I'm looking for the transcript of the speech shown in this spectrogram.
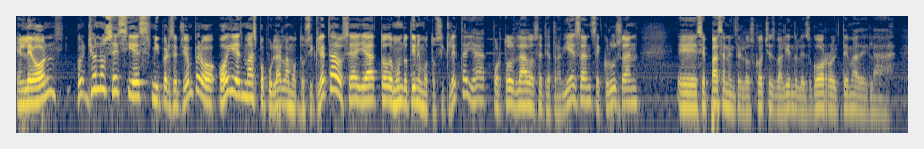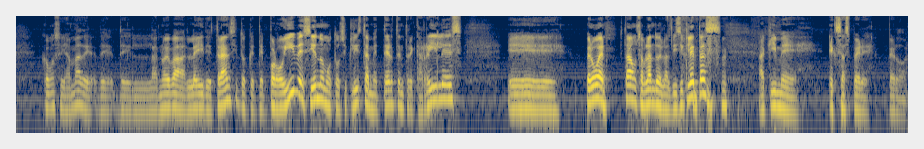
En León, pues yo no sé si es mi percepción, pero hoy es más popular la motocicleta, o sea, ya todo el mundo tiene motocicleta, ya por todos lados se te atraviesan, se cruzan, eh, se pasan entre los coches valiéndoles gorro el tema de la, ¿cómo se llama? De, de- de la nueva ley de tránsito que te prohíbe siendo motociclista meterte entre carriles. Eh, pero bueno, estábamos hablando de las bicicletas, aquí me exasperé, perdón.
